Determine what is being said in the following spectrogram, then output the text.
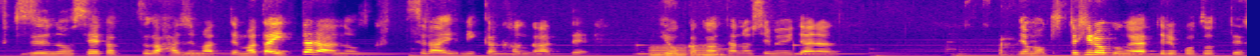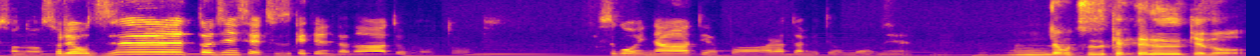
普通の生活が始まってまた行ったらあの辛い3日間があって4日間楽しむみたいな、でもきっとヒロ君がやってることってそのそれをずっと人生続けてんだなと思うとすごいなってやっぱ改めて思うね。うん、でも続けてるけど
